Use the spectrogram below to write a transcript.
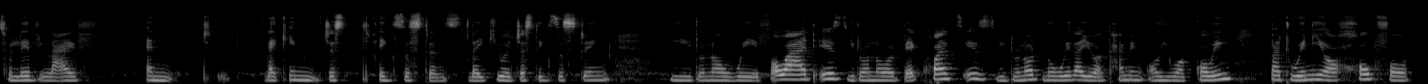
to live life and like in just existence like you are just existing you don't know where forward is you don't know where backwards is you do not know whether you are coming or you are going. But when you are hopeful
